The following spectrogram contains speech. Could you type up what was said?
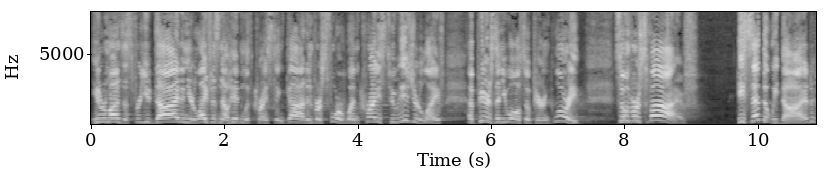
He reminds us, For you died, and your life is now hidden with Christ in God. In verse 4, when Christ, who is your life, appears, then you also appear in glory. So in verse 5, he said that we died,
